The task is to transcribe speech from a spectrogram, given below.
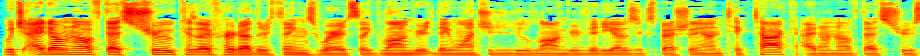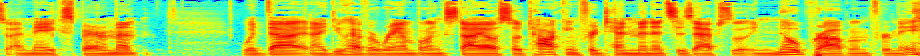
which I don't know if that's true because I've heard other things where it's like longer, they want you to do longer videos, especially on TikTok. I don't know if that's true. So I may experiment with that. And I do have a rambling style. So talking for 10 minutes is absolutely no problem for me.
